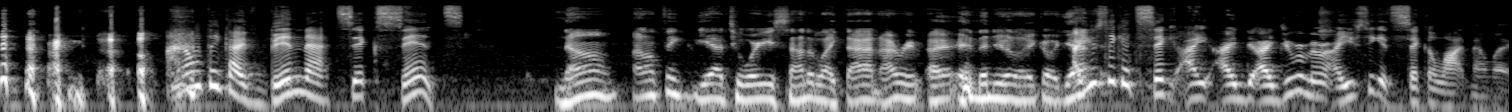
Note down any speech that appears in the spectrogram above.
I know. I don't think I've been that sick since. No, I don't think. Yeah, to where you sounded like that, and I, re, I and then you're like, oh yeah, I used to get sick. I, I, I do remember. I used to get sick a lot in LA.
